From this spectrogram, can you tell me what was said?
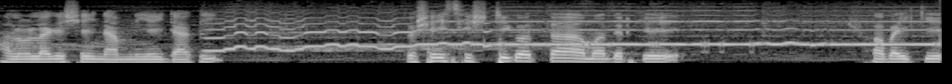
ভালো লাগে সেই নাম নিয়েই ডাকি। তো সেই সৃষ্টিকর্তা আমাদেরকে সবাইকে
